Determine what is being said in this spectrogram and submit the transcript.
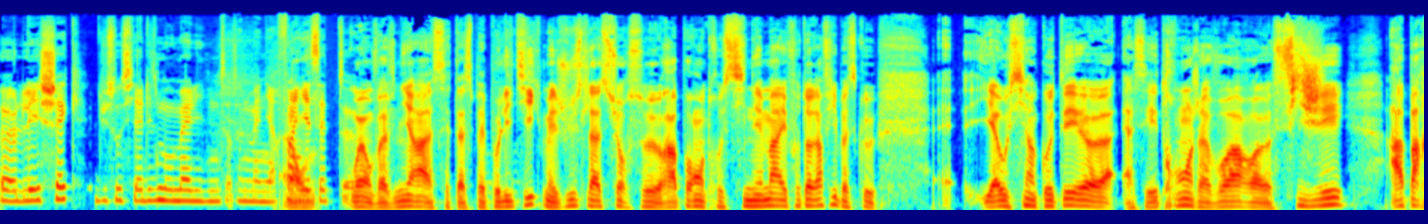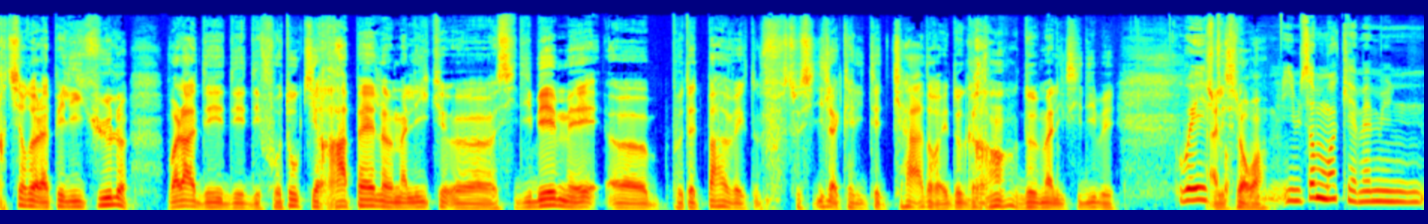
euh, l'échec du socialisme au Mali d'une certaine manière. Enfin, il y a cette, euh, ouais, on va venir à cet aspect politique, mais juste là sur ce rapport entre cinéma et photographie, parce que euh, il y a aussi un côté assez étrange à voir figé à partir de la pellicule, voilà, des, des, des photos qui rappellent Malik Sidibé, mais peut-être pas avec ceci dit la qualité de cadre et de grain de Malik Sidibé. Oui, Alice Leroy. Il me semble moi qu'il y a même une,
